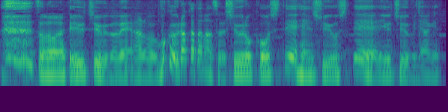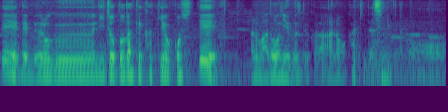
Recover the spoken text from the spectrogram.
その、なんか YouTube のね、あの、僕は裏方なんですよ。収録をして、編集をして、YouTube に上げて、で、ブログにちょっとだけ書き起こして、あの、ま、導入文というか、あの、書き出しみたいなあの、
